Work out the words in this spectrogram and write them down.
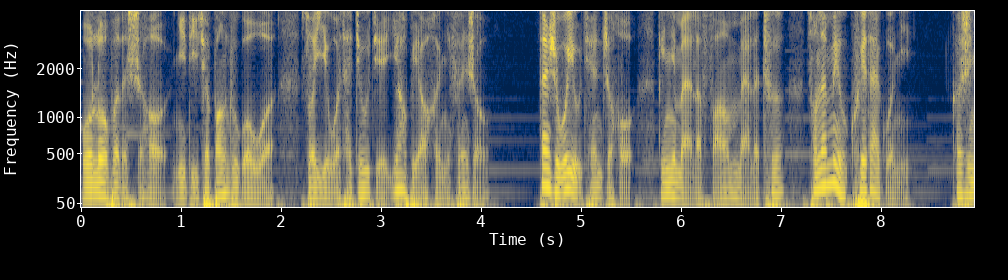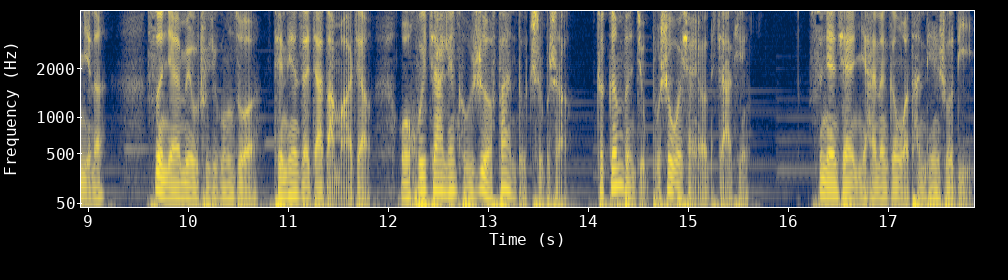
我落魄的时候，你的确帮助过我，所以我才纠结要不要和你分手。但是我有钱之后，给你买了房，买了车，从来没有亏待过你。可是你呢？四年没有出去工作，天天在家打麻将，我回家连口热饭都吃不上，这根本就不是我想要的家庭。四年前你还能跟我谈天说地，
